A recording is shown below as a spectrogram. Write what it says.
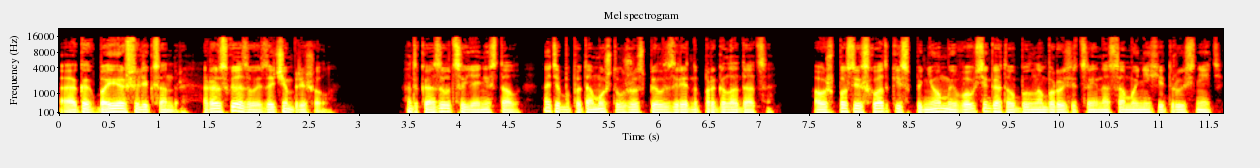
«А как поешь, Александр? Рассказывай, зачем пришел? Отказываться я не стал, хотя бы потому, что уже успел изрядно проголодаться а уж после схватки с пнем и вовсе готов был наброситься и на самую нехитрую снеть.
